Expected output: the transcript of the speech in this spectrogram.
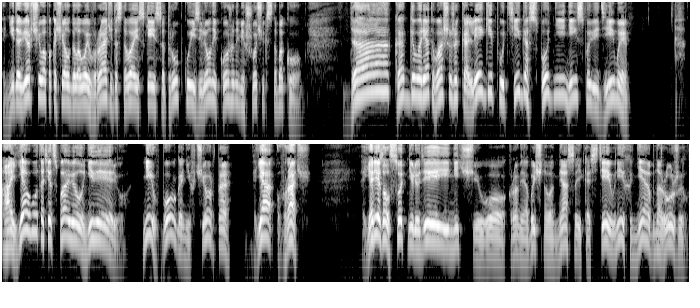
недоверчиво покачал головой врач, доставая из кейса трубку и зеленый кожаный мешочек с табаком — да, как говорят ваши же коллеги, пути Господние неисповедимы. А я вот, отец Павел, не верю ни в Бога, ни в черта. Я врач. Я резал сотни людей и ничего, кроме обычного мяса и костей, в них не обнаружил.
